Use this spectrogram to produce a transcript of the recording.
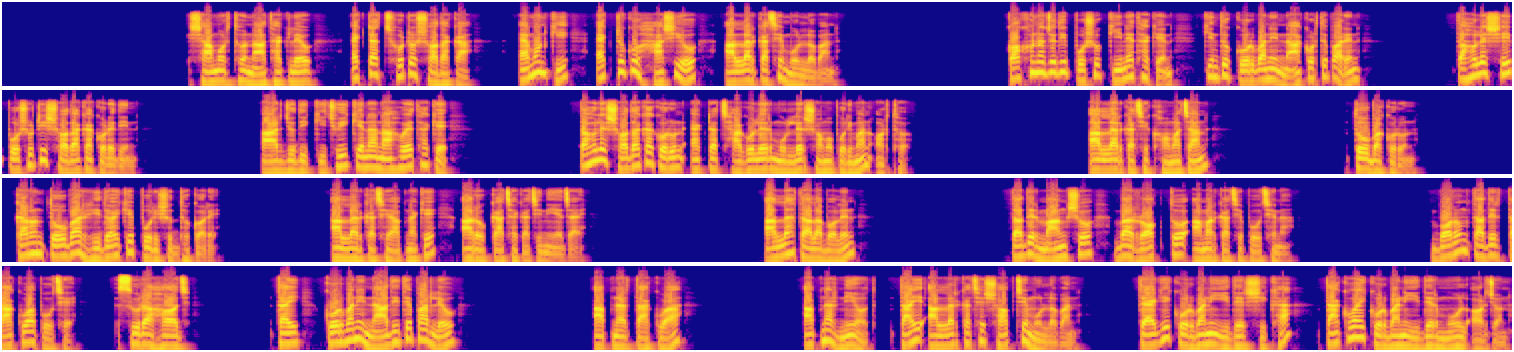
সামর্থ্য না থাকলেও একটা ছোট সদাকা, এমনকি একটুকু হাসিও আল্লাহর কাছে মূল্যবান। কখনো যদি পশু কিনে থাকেন, কিন্তু কোরবানি না করতে পারেন, তাহলে সেই পশুটি সদাকা করে দিন। আর যদি কিছুই কেনা না হয়ে থাকে, তাহলে সদাকা করুন একটা ছাগলের মূল্যের সমপরিমাণ অর্থ। আল্লাহর কাছে ক্ষমা চান তৌবা করুন, কারণ তৌবার হৃদয়কে পরিশুদ্ধ করে। আল্লাহর কাছে আপনাকে আরও কাছাকাছি নিয়ে যায়। আল্লাহ তালা বলেন, তাদের মাংস বা রক্ত আমার কাছে পৌঁছে না, বরং তাদের তাকুয়া পৌঁছে। সুরা হজ, তাই কোরবানি না দিতে পারলেও আপনার তাকুয়া আপনার নিয়ত তাই আল্লাহর কাছে সবচেয়ে মূল্যবান। ত্যাগে কোরবানি ঈদের শিক্ষা তাকুয়াই কোরবানি ঈদের মূল অর্জন।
